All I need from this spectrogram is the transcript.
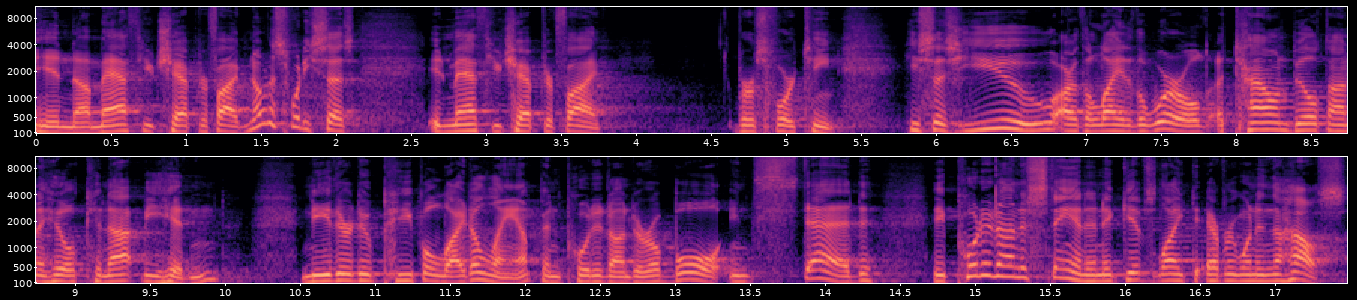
in uh, Matthew chapter 5. Notice what He says in Matthew chapter 5, verse 14. He says, You are the light of the world. A town built on a hill cannot be hidden. Neither do people light a lamp and put it under a bowl. Instead, they put it on a stand and it gives light to everyone in the house.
